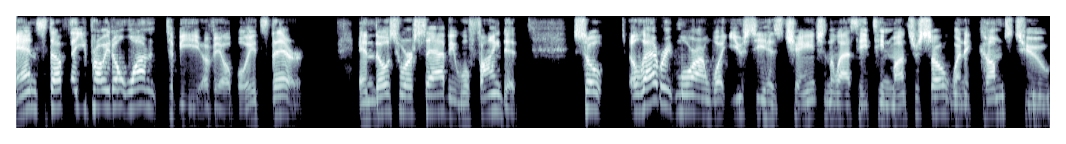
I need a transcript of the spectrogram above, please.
And stuff that you probably don't want to be available, it's there. And those who are savvy will find it. So, elaborate more on what you see has changed in the last 18 months or so when it comes to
